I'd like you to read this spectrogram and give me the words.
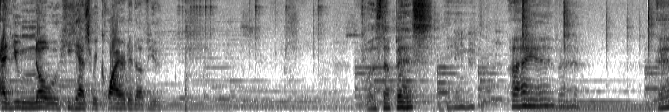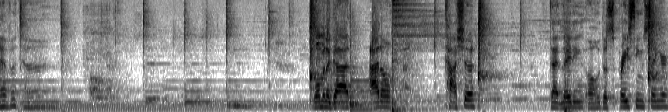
and you know he has required it of you. It was the best thing I ever, ever done. Woman of God, I don't, Tasha, that lady, oh, the spray team singer.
